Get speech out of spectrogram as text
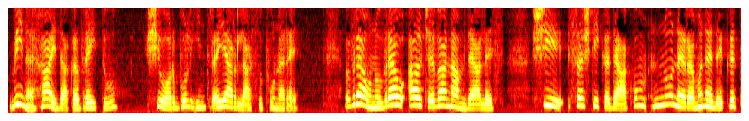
Bine, hai dacă vrei tu." Și orbul intră iar la supunere. Vreau, nu vreau, altceva n-am de ales. Și să știi că de acum nu ne rămâne decât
